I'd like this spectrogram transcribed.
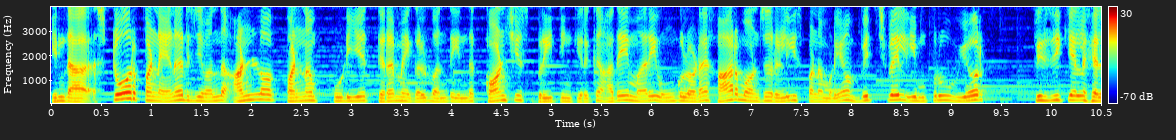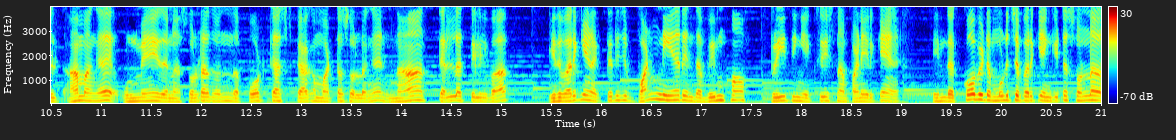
இந்த ஸ்டோர் பண்ண எனர்ஜி வந்து அன்லாக் பண்ணக்கூடிய திறமைகள் வந்து இந்த கான்ஷியஸ் ப்ரீத்திங்க்கு இருக்குது அதே மாதிரி உங்களோட ஹார்மோன்ஸை ரிலீஸ் பண்ண முடியும் which will improve your physical health ஆமாங்க உண்மையாக இதை நான் சொல்கிறது வந்து இந்த போட்காஸ்ட்டுக்காக மட்டும் சொல்லுங்கள் நான் தெல்ல தெளிவாக இது வரைக்கும் எனக்கு தெரிஞ்சு ஒன் இயர் இந்த விம் ஹாஃப் ப்ரீத்திங் எக்ஸசைஸ் நான் பண்ணியிருக்கேன். இந்த கோவிட்டை முடிச்ச பிறகு என்கிட்ட சொன்ன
